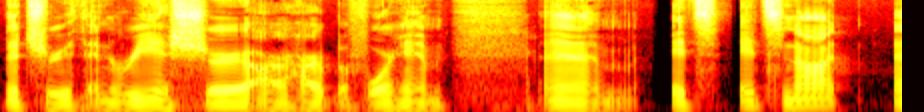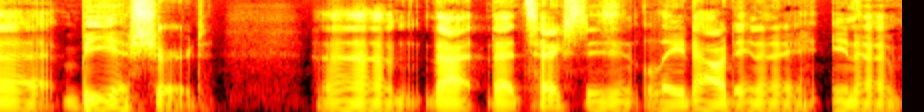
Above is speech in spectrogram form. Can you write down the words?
the truth and reassure our heart before Him. Um, it's it's not uh, be assured. Um, that that text isn't laid out in a in a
